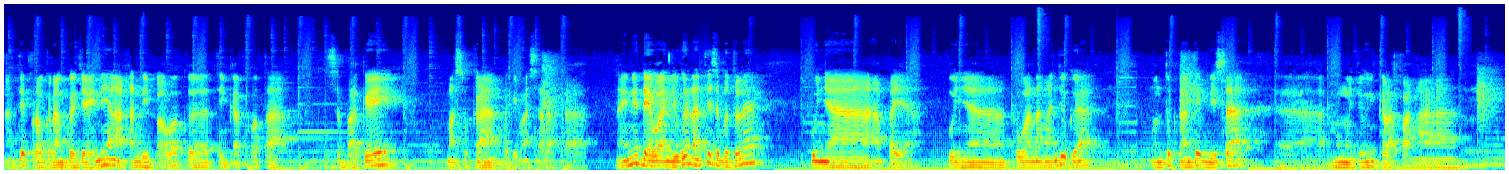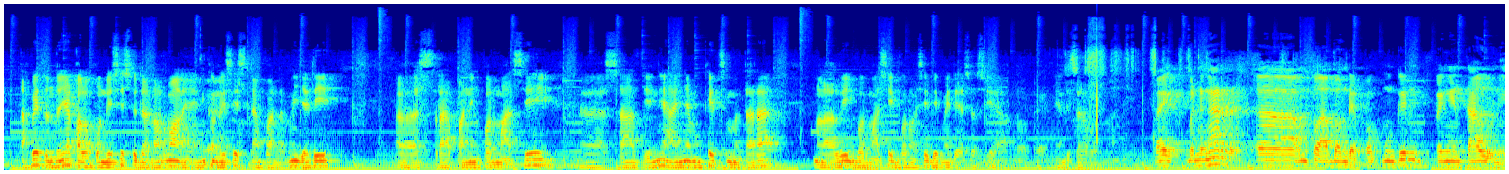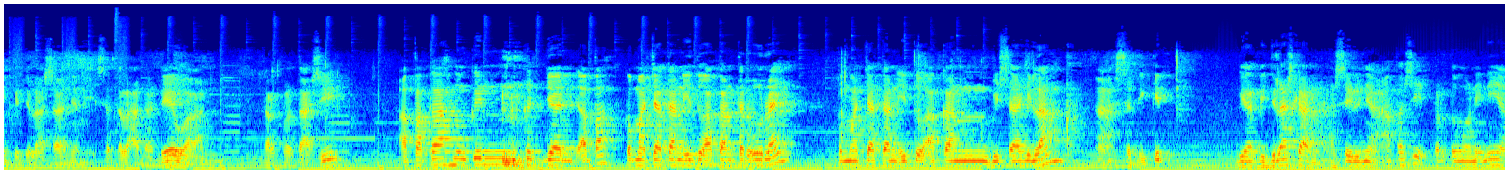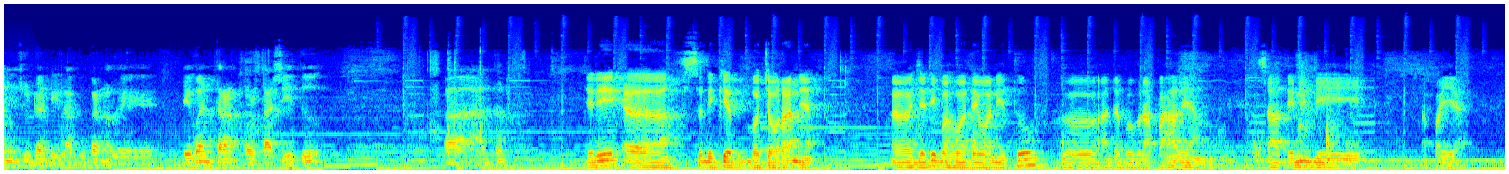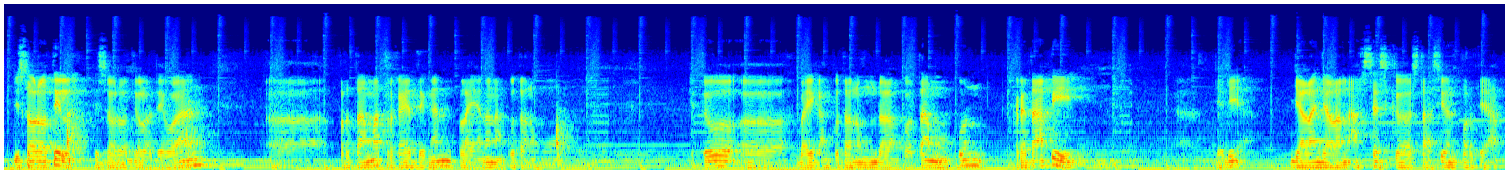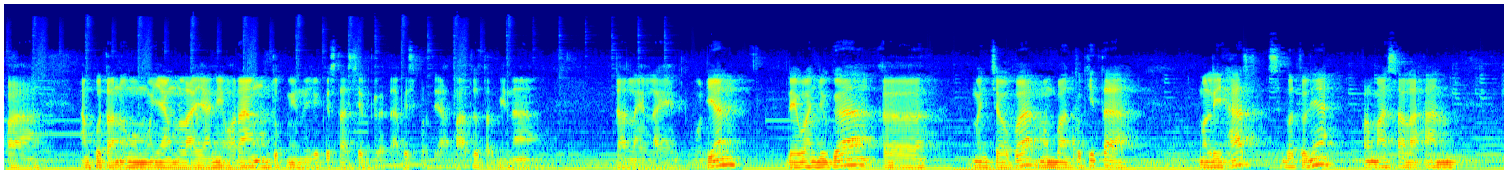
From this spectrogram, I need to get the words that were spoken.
Nanti program kerja ini yang akan dibawa ke tingkat kota sebagai masukan bagi masyarakat. Nah ini Dewan juga nanti sebetulnya punya apa ya, punya kewenangan juga untuk nanti bisa eh, mengunjungi ke lapangan. Tapi tentunya kalau kondisi sudah normal ya, ini Ya. kondisi sedang pandemi, jadi eh, serapan informasi eh, saat ini hanya mungkin sementara melalui informasi-informasi di media sosial Oke. yang diserap Baik, mendengar eh, untuk Abang Depok mungkin pengen tahu nih kejelasannya nih setelah ada Dewan Transportasi, apakah mungkin kejad apa kemacetan itu akan terurai? Kemacetan itu akan bisa hilang? Nah, sedikit biar dijelaskan hasilnya apa sih pertemuan ini yang sudah dilakukan oleh Dewan Transportasi itu, Pak Anton? Jadi eh, sedikit bocoran ya. Eh, jadi bahwa dewan itu eh, ada beberapa hal yang saat ini di apa ya disoroti lah, disoroti oleh dewan. Pertama terkait dengan pelayanan angkutan umum. Itu eh, baik angkutan umum dalam kota maupun kereta api. Jadi jalan-jalan akses ke stasiun seperti apa, angkutan umum yang melayani orang untuk menuju ke stasiun kereta api seperti apa atau terminal dan lain-lain. Kemudian Dewan juga eh, mencoba membantu kita melihat sebetulnya permasalahan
